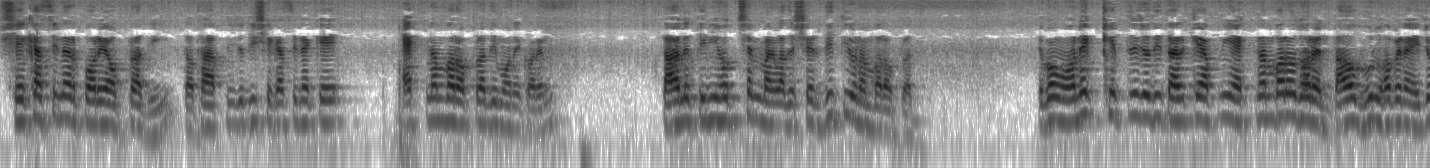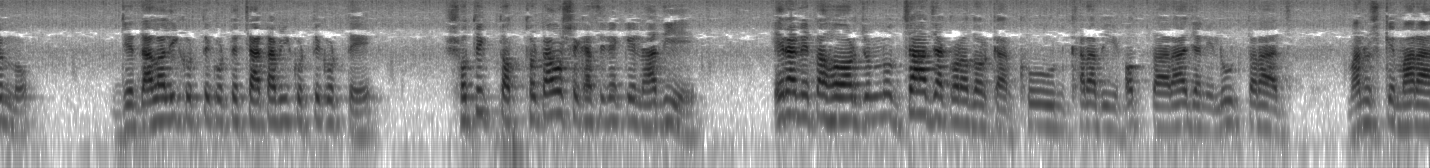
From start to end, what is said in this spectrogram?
শেখ হাসিনার পরে অপরাধী তথা আপনি যদি শেখ হাসিনাকে এক নাম্বার অপরাধী মনে করেন, তাহলে তিনি হচ্ছেন বাংলাদেশের দ্বিতীয় নাম্বার অপরাধী। এবং অনেক ক্ষেত্রে যদি তাকে আপনি এক নাম্বারও ধরেন, তাও ভুল হবে না। এজন্য যে দালালি করতে করতে, চাটামি করতে করতে সঠিক তথ্যটাও শেখ হাসিনাকে না দিয়ে এরা নেতা হওয়ার জন্য যা যা করা দরকার। খুন, খারাপি, হত্যা রাজানি লুটতারাজ, মানুষকে মারা,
